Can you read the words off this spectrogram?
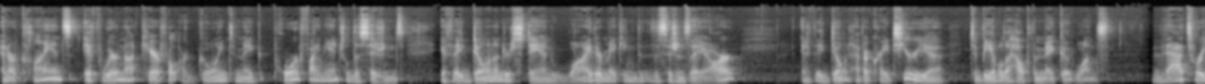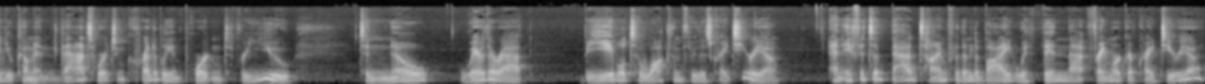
And our clients, if we're not careful, are going to make poor financial decisions if they don't understand why they're making the decisions they are, and if they don't have a criteria to be able to help them make good ones. That's where you come in. That's where it's incredibly important for you to know where they're at, be able to walk them through this criteria. And if it's a bad time for them to buy within that framework of criteria,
